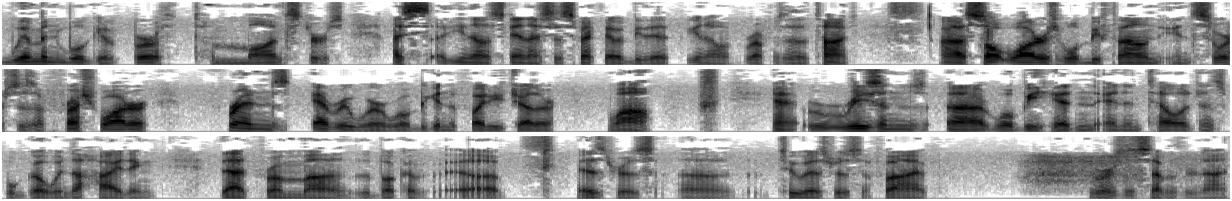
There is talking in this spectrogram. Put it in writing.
Women will give birth to monsters. I, you know, Stan, I suspect that would be the, you know, reference of the times. Uh, salt waters will be found in sources of fresh water. Friends everywhere will begin to fight each other. Wow. Yeah, reasons uh, will be hidden and intelligence will go into hiding. That from uh, the book of uh, Esdras, uh, 2 Esdras 5, verses 7 through 9.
